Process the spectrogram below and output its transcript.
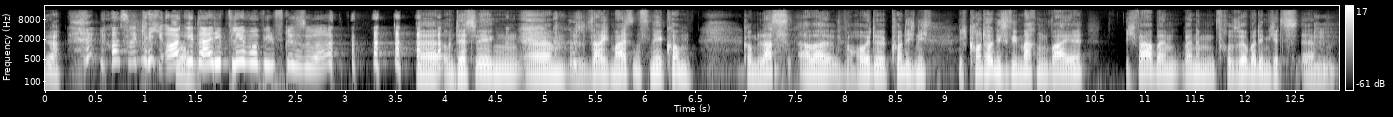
Ja. Du hast wirklich original die Playmobil-Frisur. Äh, und deswegen ähm, sage ich meistens, nee, komm, komm, lass. Aber heute konnte ich nicht, ich konnte heute nicht so viel machen, weil ich war beim, bei einem Friseur, bei dem ich jetzt ähm,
